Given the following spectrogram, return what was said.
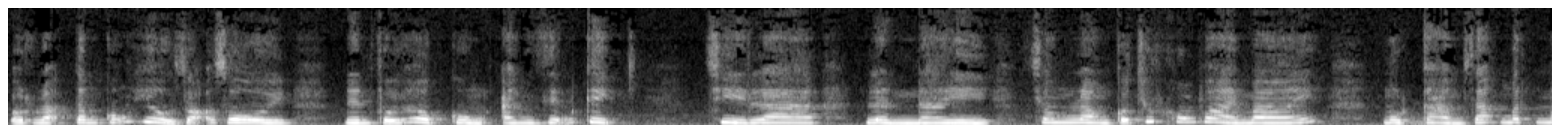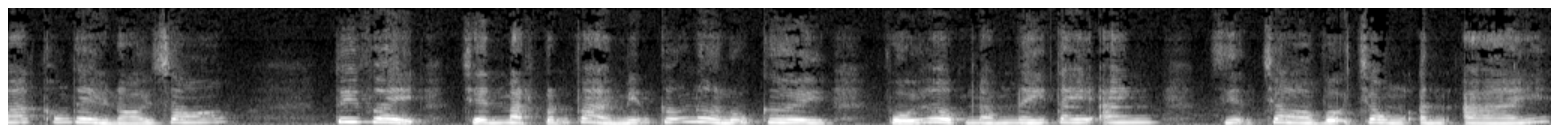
Bột loạn tâm cũng hiểu rõ rồi, nên phối hợp cùng anh diễn kịch. Chỉ là lần này trong lòng có chút không thoải mái, một cảm giác mất mát không thể nói rõ. Tuy vậy, trên mặt vẫn phải miễn cưỡng nở nụ cười, phối hợp nắm lấy tay anh, diễn trò vợ chồng ân ái.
